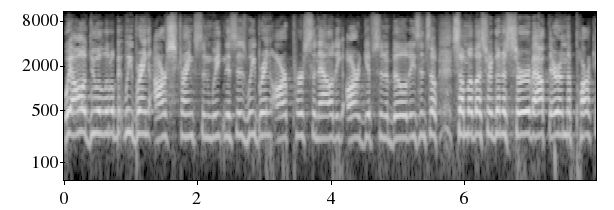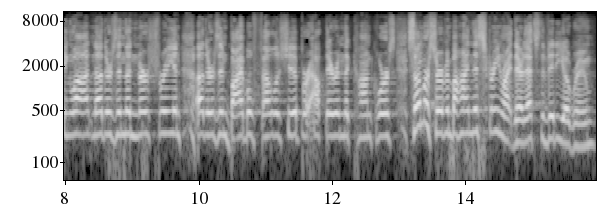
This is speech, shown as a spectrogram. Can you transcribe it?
We all do a little bit. We bring our strengths and weaknesses. We bring our personality, our gifts and abilities. And so some of us are going to serve out there in the parking lot and others in the nursery and others in Bible fellowship or out there in the concourse. Some are serving behind this screen right there. That's the video room.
